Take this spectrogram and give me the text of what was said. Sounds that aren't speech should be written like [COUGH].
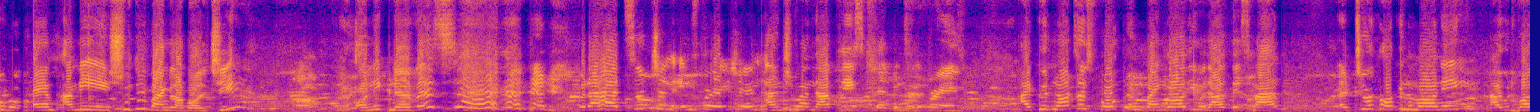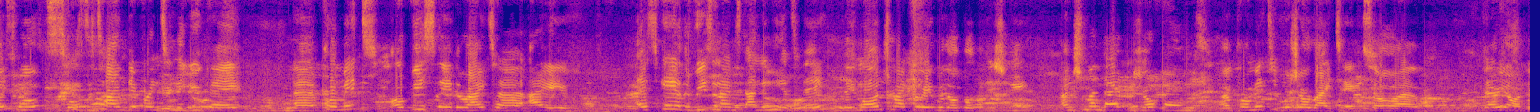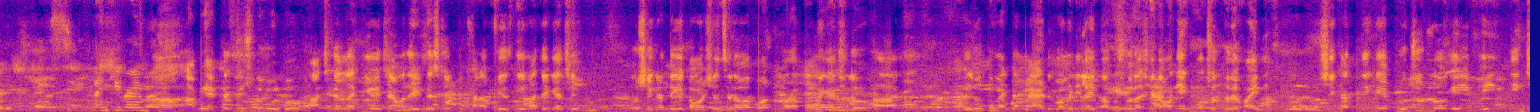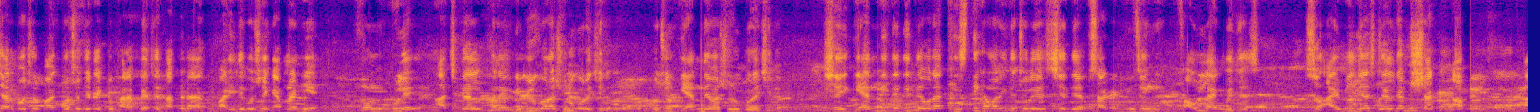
আমি শুধু বাংলা বলছি। অনেক nervous [LAUGHS] but I had such an inspiration Anshumanda please step into the frame I could not have spoken Bengali without this man At 2 o'clock in the morning I would voice notes because the time difference in the UK uh, Promit obviously the writer I SK are the reason I'm standing here today they launched my career with Ogo Kishni Anshuman Dad was your friend and Promit was your writing so um, very honored yes. thank you very much আমি একটা জিনিস শুধু বলব আজকাল না কি হয়েছে আমাদের ইন্ডাস্ট্রি একটু খারাপ ফেজ দিয়ে মাঝে গেছে তো সেখান থেকে কমার্শিয়াল সিনেমা করা কমে গেছিল আর এরকম একটা ম্যাড কমেডি লাইক বাবুসোনা সেটা অনেক বছর ধরে হয়নি সেখান থেকে প্রচুর লোক এই এই তিন চার বছর, পাঁচ বছর যেটা একটু খারাপ গেছে, তাতে না বাড়িতে বসে ক্যামেরা নিয়ে ফোন খুলে আজকাল মানে রিভিউ করা শুরু করেছিল, প্রচুর জ্ঞান দেওয়া শুরু করেছিল। সেই জ্ঞান দিতে দিতে ওরা খিস্তি খামারিতে চলে এসেছে they started using foul languages so I will just tell them shut up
